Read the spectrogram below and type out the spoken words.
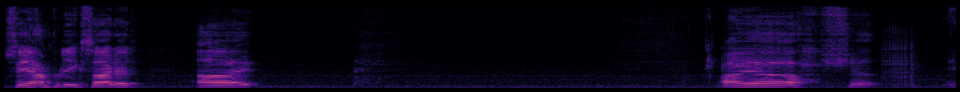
So yeah, I'm pretty excited. Uh. I uh shit. Yeah.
